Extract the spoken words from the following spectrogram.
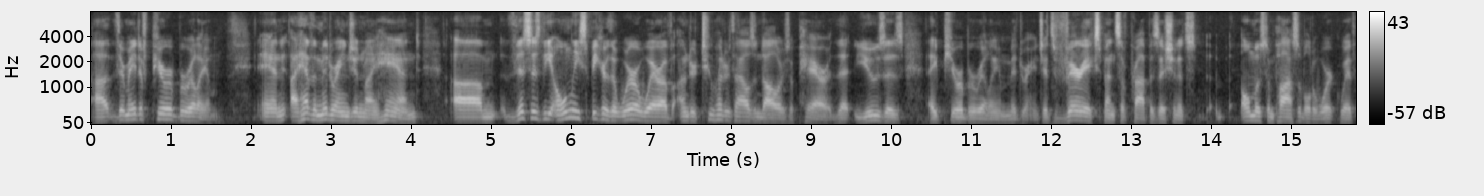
Uh, they're made of pure beryllium. And I have the mid range in my hand. Um, this is the only speaker that we're aware of under $200,000 a pair that uses a pure beryllium midrange. It's very expensive proposition. It's almost impossible to work with.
